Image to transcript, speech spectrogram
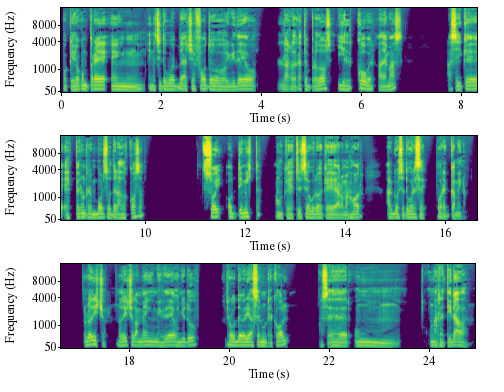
Porque yo compré en, el sitio web BH Foto y Video la Rodecaster Pro 2 y el cover además. Así que espero un reembolso de las dos cosas. Soy optimista, aunque estoy seguro de que a lo mejor algo se tuviese por el camino. Lo he dicho, lo he dicho también en mis videos en YouTube. Rode debería hacer un recall, hacer un, una retirada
